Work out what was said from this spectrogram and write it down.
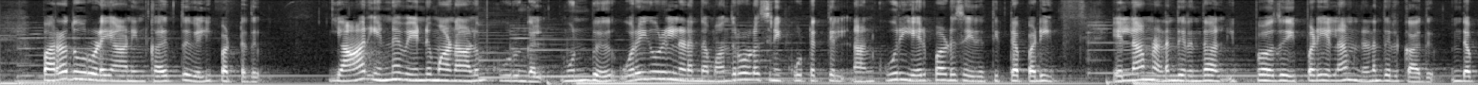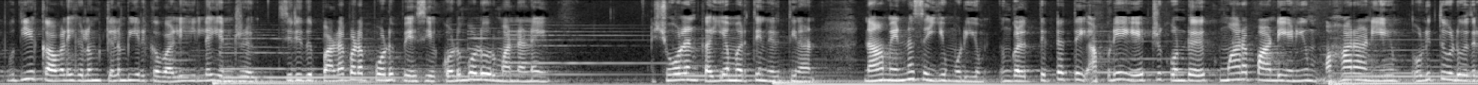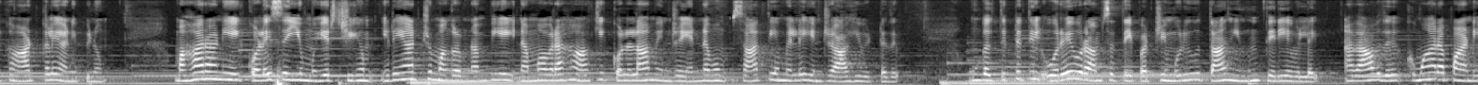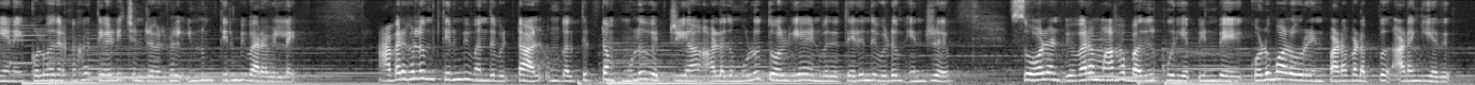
பரதூருடையானின் கருத்து வெளிப்பட்டது. யார் என்ன வேண்டுமானாலும் கூறுங்கள். முன்பு உறையூரில் நடந்த மந்திரோலோசனை கூட்டத்தில் நான் கூறி ஏற்பாடு செய்த திட்டப்படி எல்லாம் நடந்திருந்தால் இப்போது இப்படியெல்லாம் நடந்திருக்காது. இந்த புதிய கவலைகளும் கிளம்பியிருக்க வழி இல்லை என்று சிறிது படபடப்போடு பேசிய கொடும்பலூர் மன்னனை சோழன் கையமர்த்தி நிறுத்தினான். நாம் என்ன செய்ய முடியும்? உங்கள் திட்டத்தை அப்படியே ஏற்றுக்கொண்டு குமாரபாண்டியனையும் மகாராணியையும் ஒழித்து விடுவதற்கு ஆட்களை அனுப்பினோம். மகாராணியை கொலை செய்யும் முயற்சியும் இடையாற்று மங்களும் நம்பியை நம்மவராக ஆக்கிக் கொள்ளலாம் என்ற எண்ணமும் சாத்தியமில்லை என்று ஆகிவிட்டது. உங்கள் திட்டத்தில் ஒரே ஒரு அம்சத்தை பற்றி முடிவுதான் இன்னும் தெரியவில்லை. அதாவது குமாரபாண்டியனை கொள்வதற்காக தேடிச் சென்றவர்கள் இன்னும் திரும்பி வரவில்லை. அவர்களும் திரும்பி வந்துவிட்டால் உங்கள் திட்டம் முழு வெற்றியா அல்லது முழு தோல்வியா என்பது தெரிந்துவிடும் என்று சோழன் விவரமாக பதில் கூறிய பின்பே கொடும்பாளூரின் படபடப்பு அடங்கியது.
